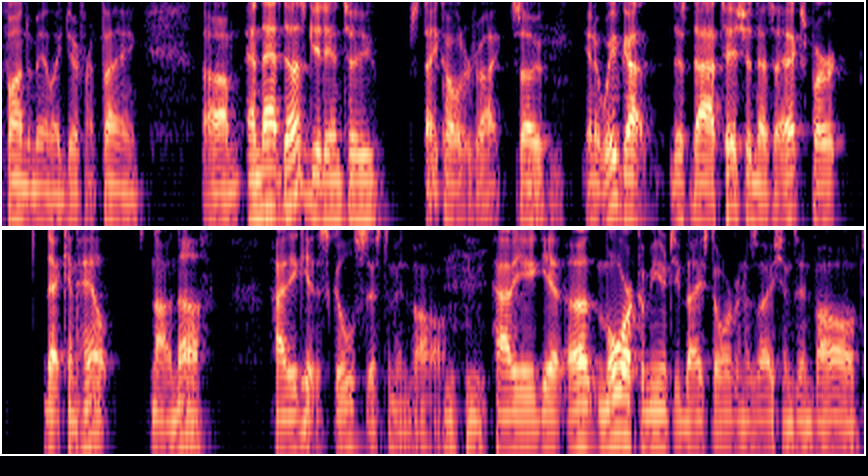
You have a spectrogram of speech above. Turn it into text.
Fundamentally different thing. Um, and that does get into stakeholders, right? So, you know, we've got this dietitian as an expert that can help. It's not enough. How do you get the school system involved? How do you get uh, more community based organizations involved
